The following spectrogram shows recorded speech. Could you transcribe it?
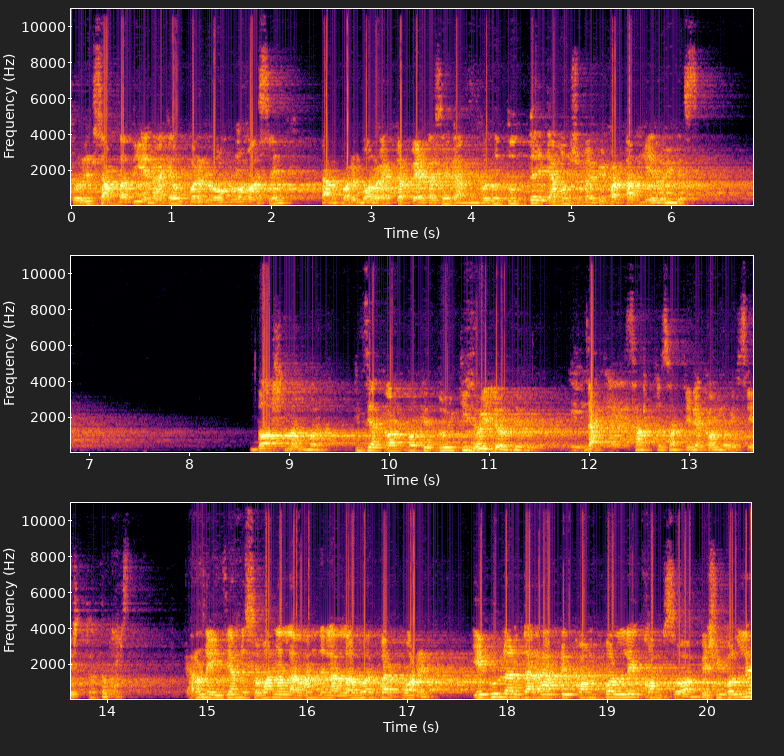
শরীর চামড়া দিয়ে ঢাকা উপরে লোম লোম আছে, তারপরে বড় একটা পেট আছে, গাভী গরু দুধ দেয়, এমন সময় পেপার টান দিয়ে রয়ে গেছে। দশ নম্বর, টিচার কমপক্ষে দুই তিন হইলেও দেবে। যাক, ছাত্রছাত্রীরা কমপক্ষে চেষ্টা তো করছে। কারণ এই যে আপনি সোমান আল্লাহ আলহামদুলিল্লাহ, আল্লাহ একবার পড়েন, এগুলার দ্বারা আপনি কম পড়লে কম সওয়াব, বেশি পড়লে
